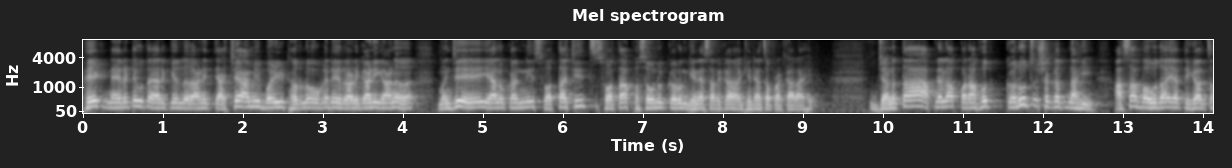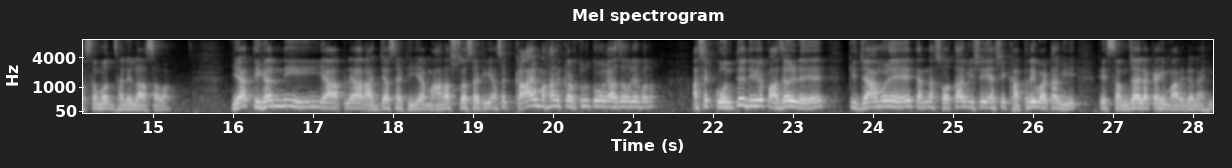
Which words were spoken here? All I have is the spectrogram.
फेक नॅरेटिव्ह तयार केलं आणि त्याचे आम्ही बळी ठरलो वगैरे रडगाणी गाणं म्हणजे या लोकांनी स्वतःचीच स्वतः फसवणूक करून घेण्यासारखा घेण्याचा प्रकार आहे. जनता आपल्याला पराभूत करूच शकत नाही असा बहुधा या तिघांचा समज झालेला असावा. या तिघांनी या आपल्या राज्यासाठी या महाराष्ट्रासाठी असं काय महान कर्तृत्व गाजवले बरं? असे कोणते दिवे पाजळलेत की ज्यामुळे त्यांना स्वतःविषयी अशी खात्री वाटावी ते समजायला काही मार्ग नाही?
